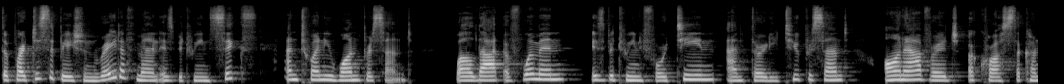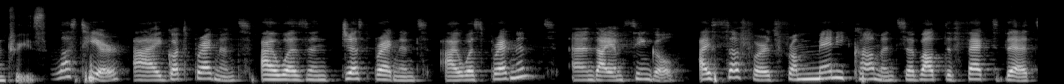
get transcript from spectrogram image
The participation rate of men is between 6 and 21%, while that of women is between 14 and 32% on average across the countries. Last year, I got pregnant. I wasn't just pregnant, I was pregnant and I am single. I suffered from many comments about the fact that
